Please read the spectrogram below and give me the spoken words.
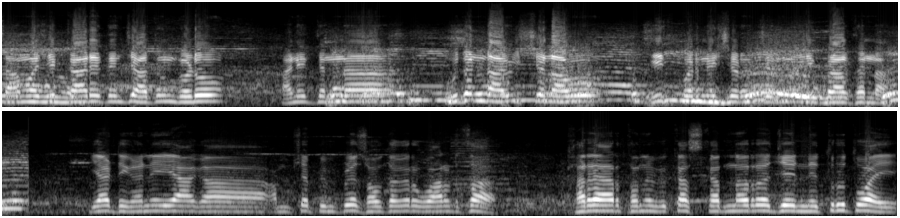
सामाजिक कार्य त्यांच्या हातून घडो आणि त्यांना उदंड आयुष्य लावो हीच परमेश्वराची प्रार्थना. या ठिकाणी या गा आमच्या पिंपळे सौदागर वार्डचा खऱ्या अर्थानं विकास करणारं जे नेतृत्व आहे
